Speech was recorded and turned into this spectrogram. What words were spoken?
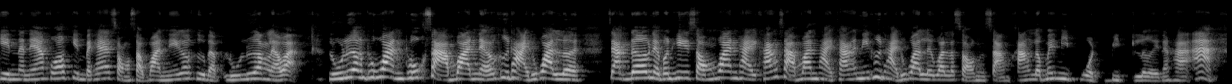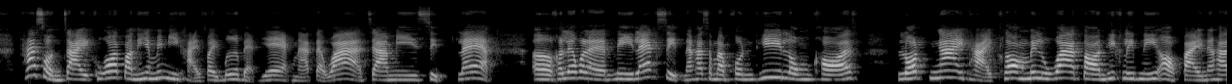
กินอันเนี้ยครูอ้อกินไปแค่สองสามวันนี้ก็คือแบบรู้เรื่องแล้วอะรู้เรื่องทุกวันทุกสามวันเนี่ยก็คือถ่ายทุกวันเลย จากเดิมเนี่ยบางทีสองวันถ่ายครั้งสามวันถ่ายครั้งอันนี้คือถ่ายทุกวันเลยวันละสองถึงสามครั้งแล้วไม่มีปวดบิดเลยนะคะอะถ้าสนใจครูอ้อตอนนี้ยังไม่มีขายไฟเบอร์แบบแยกนะ แต่ว่าจะมีสิทธิ์แรกเออเขาเรียกว่าอะไรมีแลกสิทธิ์นะคะสำหรับคนที่ลงคอร์ส ลดง่ายถ่ายคล่องไม่รู้ว่าตอนที่คลิปนี้ออกไปนะคะ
